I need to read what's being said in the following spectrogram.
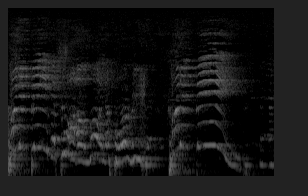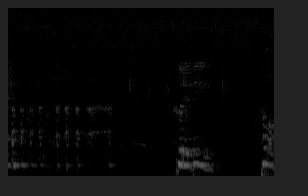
Could it be that you are a lawyer for a reason? Could it be? Could it be? Come on. Could it be? Come on.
